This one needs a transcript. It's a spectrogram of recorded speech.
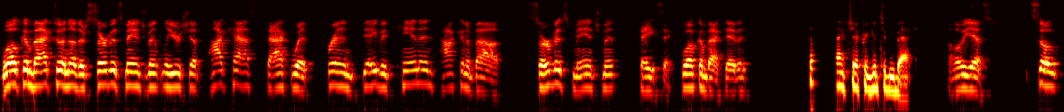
Welcome back to another Service Management Leadership Podcast. Back with friend David Cannon talking about service management basics. Welcome back, David. Thanks, Jeffrey. Good to be back. Oh, yes. So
